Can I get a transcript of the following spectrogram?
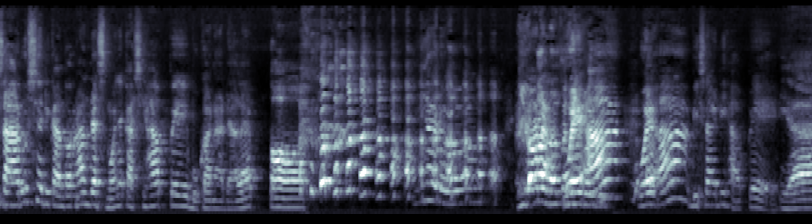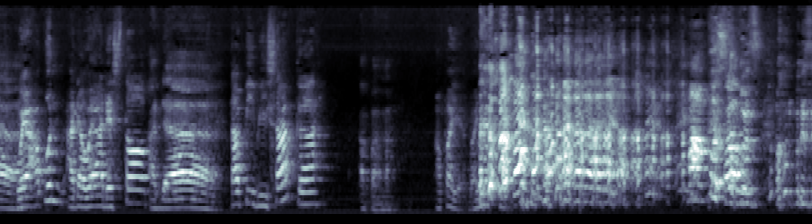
seharusnya di kantor Anda semuanya kasih HP, bukan ada laptop. iya dong. Gimana? WA, WA bisa di HP. Iya. WA pun ada WA desktop, Ada. tapi bisakah? Apa? Apa ya? Banyak. Mampus. Mampus, mampus.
